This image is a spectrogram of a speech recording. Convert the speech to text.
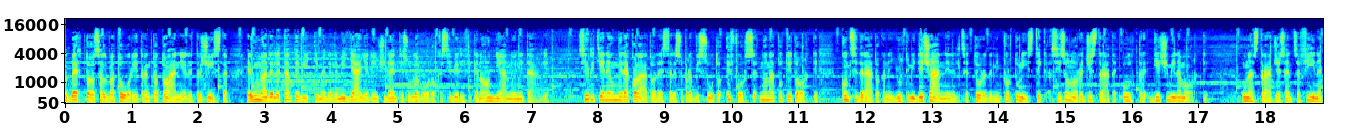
Alberto Salvatori, 38 anni, elettricista, è una delle tante vittime delle migliaia di incidenti sul lavoro che si verificano ogni anno in Italia. Si ritiene un miracolato ad essere sopravvissuto e forse non ha tutti i torti, considerato che negli ultimi dieci anni nel settore dell'infortunistica si sono registrate oltre 10.000 morti. Una strage senza fine,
